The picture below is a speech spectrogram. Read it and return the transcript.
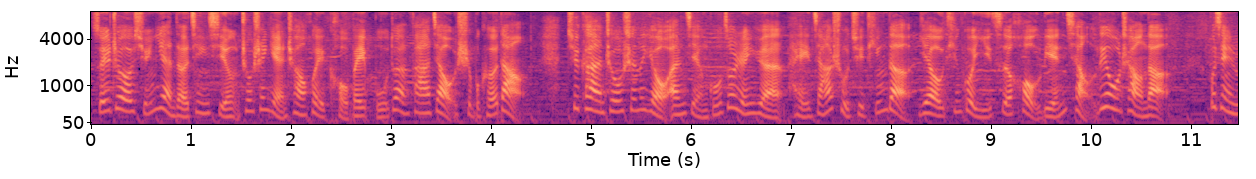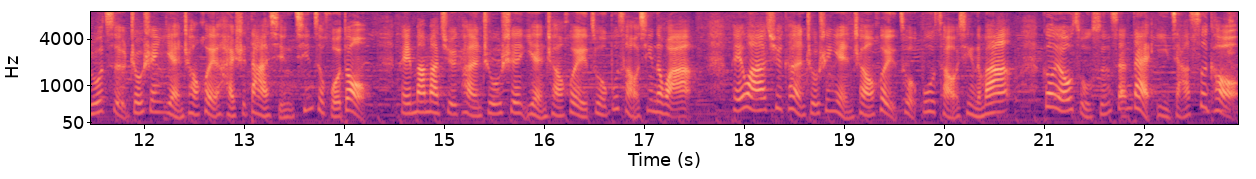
随着巡演的进行，周深演唱会口碑不断发酵，势不可挡。去看周深的有安检工作人员陪家属去听的，也有听过一次后连抢六场的。不仅如此，周深演唱会还是大型亲子活动，陪妈妈去看周深演唱会做不扫兴的娃，陪娃去看周深演唱会做不扫兴的妈，更有祖孙三代一家四口。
